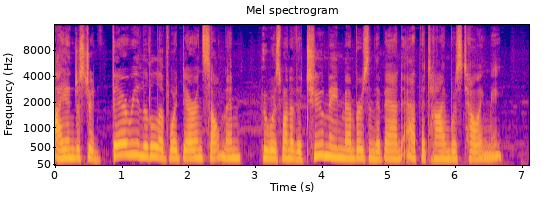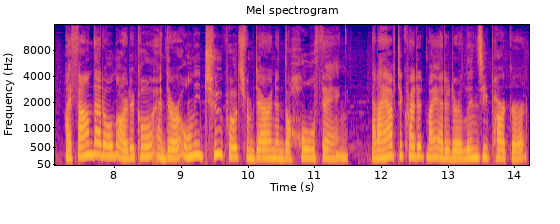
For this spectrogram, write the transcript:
I understood very little of what Darren Seltmann, who was one of the two main members in the band at the time, was telling me. I found that old article, and there are only two quotes from Darren in the whole thing, and I have to credit my editor, Lindsay Parker,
